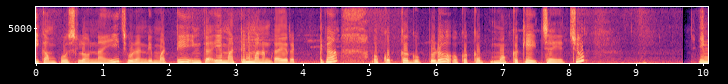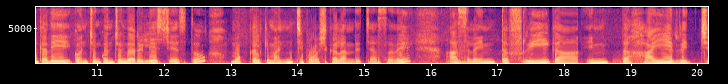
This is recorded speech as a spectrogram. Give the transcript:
ఈ కంపోస్ట్లో ఉన్నాయి. చూడండి మట్టి ఇంకా ఈ మట్టిని మనం డైరెక్ట్గా ఒక్కొక్క గుప్పుడు ఒక్కొక్క మొక్కకి ఇచ్చేయచ్చు. ఇంకా అది కొంచెం కొంచెంగా రిలీజ్ చేస్తూ మొక్కలకి మంచి పోషకాలు అందించేస్తుంది. అసలు ఇంత ఫ్రీగా ఇంత హై రిచ్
